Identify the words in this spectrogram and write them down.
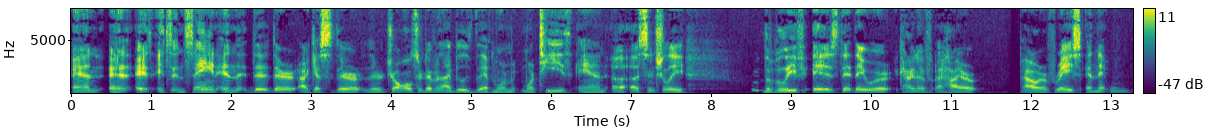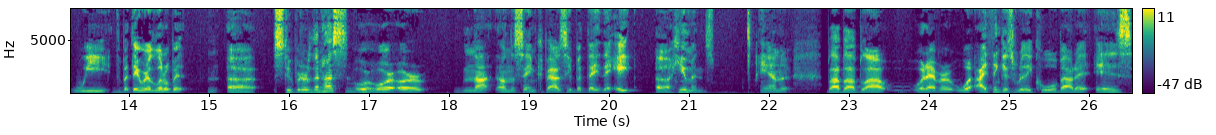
and and it, it's insane. And the, their I guess their their jaws are different. I believe they have more more teeth, and uh, essentially, the belief is that they were kind of a higher power of race, and that we, but they were a little bit uh, stupider than us, or, or or not on the same capacity, but they they ate uh, humans, and blah blah blah, whatever. What I think is really cool about it is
